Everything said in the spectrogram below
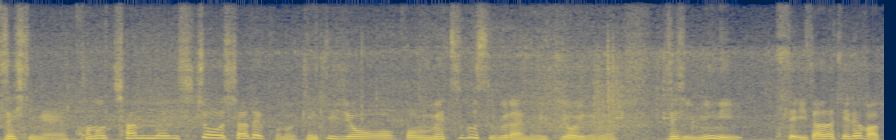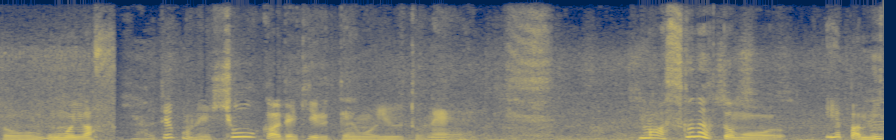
ぜひね、このチャンネル視聴者でこの劇場をこう埋め尽くすぐらいの勢いでね、ぜひ見に来ていただければと思います。いや、でもね、評価できる点を言うとね、まあ少なくともやっぱ三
